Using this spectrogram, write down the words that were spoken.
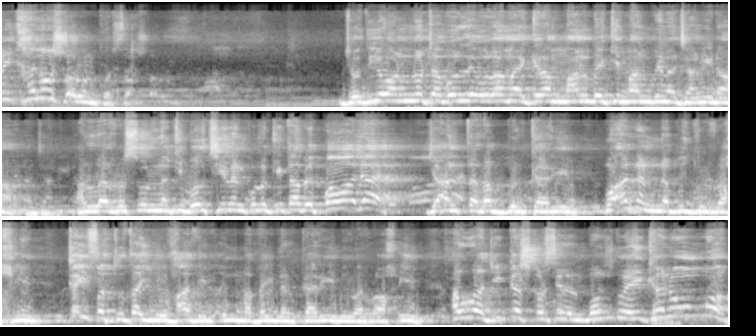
ওইখানেও স্মরণ করছেন। যদিও অন্যটা বললে ওলামা একরাম মানবে কি মানবে না জানি না। আল্লাহ রসুল নাকি বলছিলেন, কোন কিতাবে পাওয়া যায় যে আন্তা রব্বুল করিম করিম ওয়ার রহিম আল্লাহ জিজ্ঞেস করছিলেন, বন্ধু, এইখানে উম্মত?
